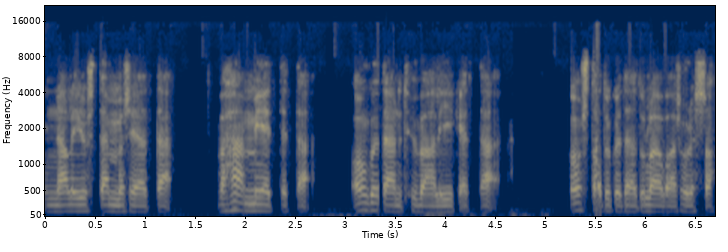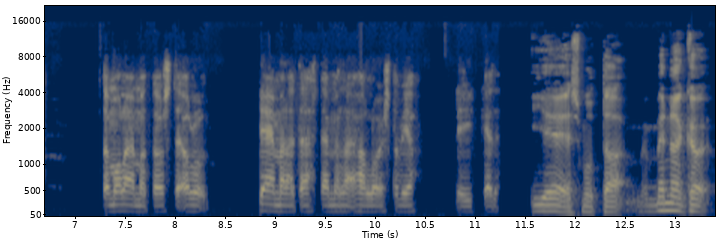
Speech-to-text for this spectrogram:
niin nämä oli just tämmöisiä, että vähän mietti, että onko tämä nyt hyvä liike, että kostautuuko tämä tulevaisuudessa, mutta molemmat on sitten ollut pidemmällä tähtäimellä ihan loistavia liikkeitä. Jees, mutta mennäänkö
